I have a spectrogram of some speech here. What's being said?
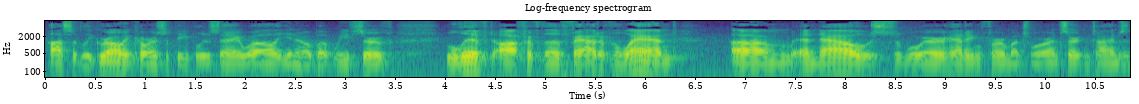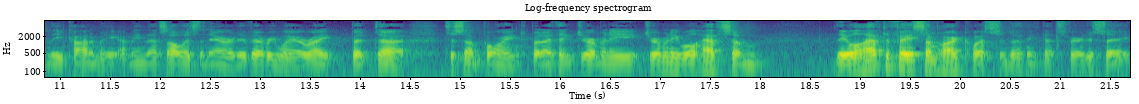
possibly growing chorus of people who say, well, you know, but we've sort of lived off of the fat of the land. Um, and now we're heading for much more uncertain times in the economy. I mean, that's always the narrative everywhere, right? But uh, to some point. But I think Germany Germany will have some. They will have to face some hard questions. I think that's fair to say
